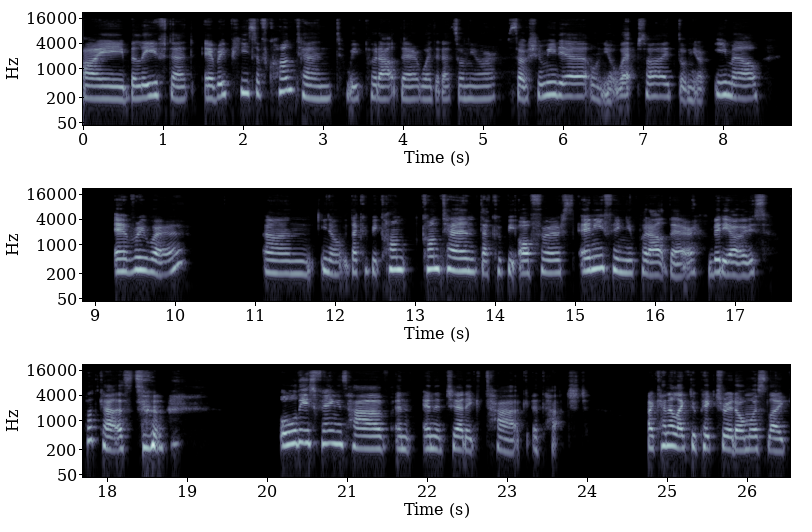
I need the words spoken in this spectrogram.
I believe that every piece of content we put out there, whether that's on your social media, on your website, on your email, everywhere, and you know that could be con- content, that could be offers, anything you put out there, videos, podcasts. all these things have an energetic tag attached. I kind of like to picture it almost like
